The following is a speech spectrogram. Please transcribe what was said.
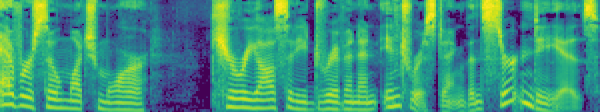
ever so much more curiosity driven and interesting than certainty is.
